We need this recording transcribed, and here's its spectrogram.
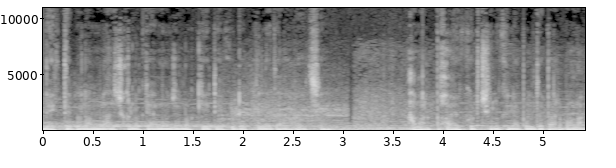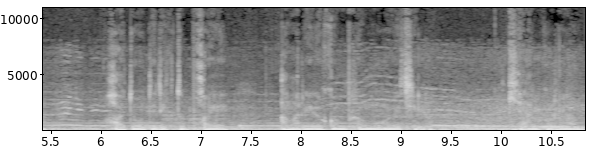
দেখতে পেলাম লাশগুলো কেমন যেন কেটে কুটে ফেলে দেওয়া হয়েছে। আমার ভয় করছিল কিনা বলতে পারব না। হয়তো অতিরিক্ত ভয়ে আমার এরকম ভ্রম হয়েছিল। খেয়াল করলাম,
